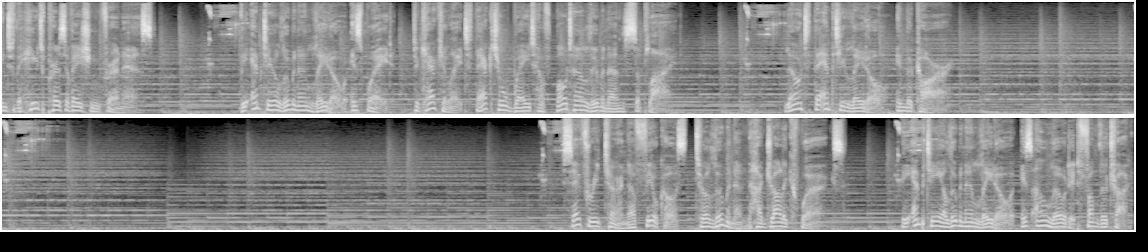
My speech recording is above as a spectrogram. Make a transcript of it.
into the heat preservation furnace. The empty aluminum ladle is weighed to calculate the actual weight of molten aluminum supplied. Load the empty ladle in the car safe return of vehicles to aluminum hydraulic works. The empty aluminum ladle is unloaded from the truck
